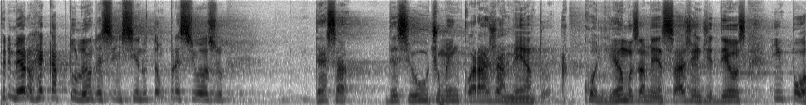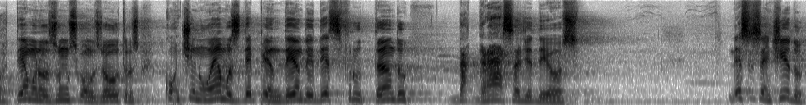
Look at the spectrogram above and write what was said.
Primeiro, recapitulando esse ensino tão precioso dessa, desse último encorajamento. Acolhamos a mensagem de Deus, importemos-nos uns com os outros, continuemos dependendo e desfrutando da graça de Deus. Nesse sentido,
